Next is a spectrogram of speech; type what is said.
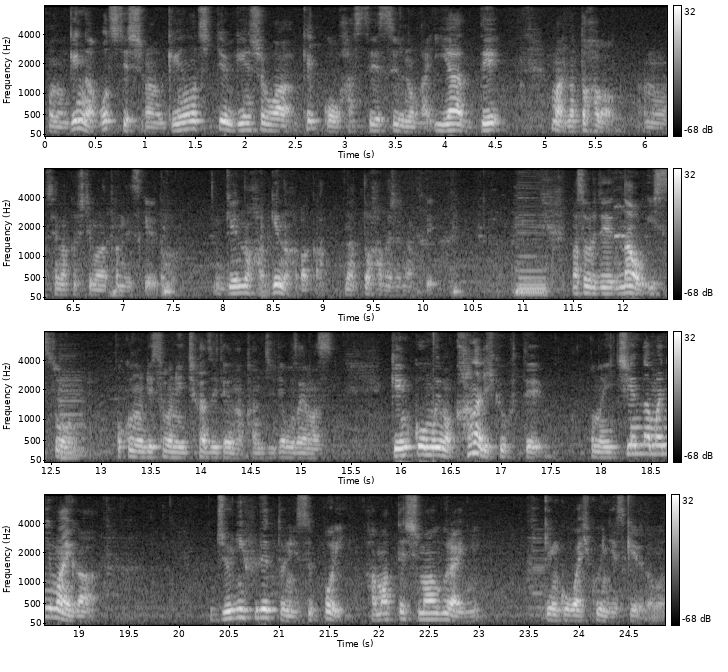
この弦が落ちてしまう弦落ちという現象は結構発生するのが嫌で、まあ、ナット幅をあの狭くしてもらったんですけれども、弦の弦の幅か、ナット幅じゃなくて、まあ、それでなお一層僕の理想に近づいたような感じでございます。弦高も今かなり低くて、この1円玉2枚が12フレットにすっぽりはまってしまうぐらいに弦高が低いんですけれども、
